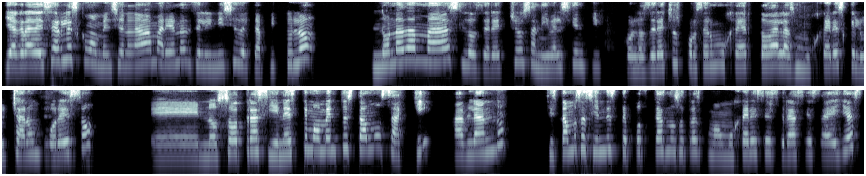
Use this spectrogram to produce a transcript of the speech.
y agradecerles, como mencionaba Mariana desde el inicio del capítulo, no nada más los derechos a nivel científico, los derechos por ser mujer, todas las mujeres que lucharon por eso, eh, nosotras, y en este momento estamos aquí hablando, si estamos haciendo este podcast nosotras como mujeres es gracias a ellas,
